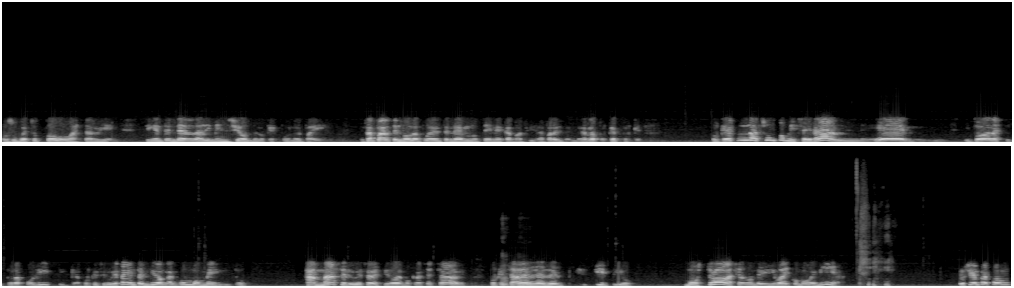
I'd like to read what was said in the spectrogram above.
por supuesto todo va a estar bien. Sin entender la dimensión de lo que expone el país. Esa parte no la puede entender, no tiene capacidad para entenderla. ¿Por qué? Porque, porque es un asunto miserable. Él y toda la estructura política. Porque si lo hubiesen entendido en algún momento, jamás se le hubiese vestido democracia a Chávez, porque Chávez desde el principio mostró hacia dónde iba y cómo venía. Yo siempre pongo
